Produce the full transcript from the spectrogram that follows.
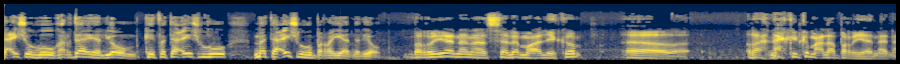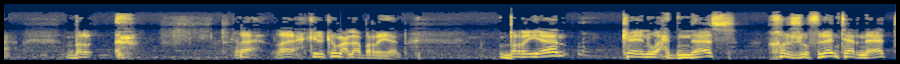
تعيشه غرداية اليوم؟ كيف تعيشه؟ ما تعيشه بريان اليوم؟ بريان أنا السلام عليكم. آه راح نحكي لكم على بريان أنا. بر... راح راح نحكي لكم على بريان بريان كاين واحد الناس خرجوا في الانترنت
